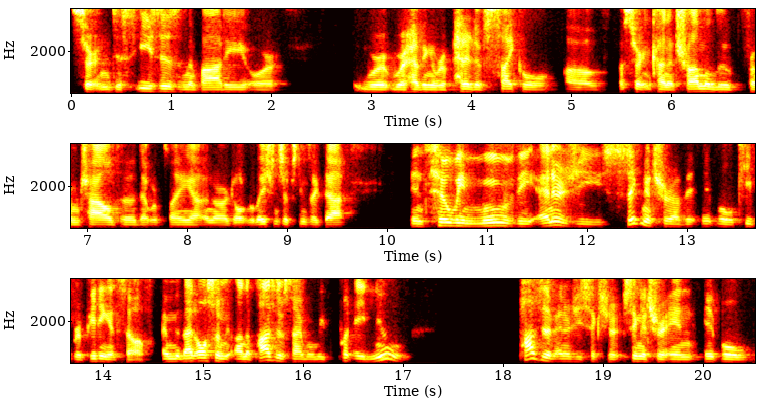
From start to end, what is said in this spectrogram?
certain diseases in the body or we're, we're having a repetitive cycle of a certain kind of trauma loop from childhood that we're playing out in our adult relationships, things like that, until we move the energy signature of it, it will keep repeating itself. And that also on the positive side, when we put a new positive energy signature, in, it will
